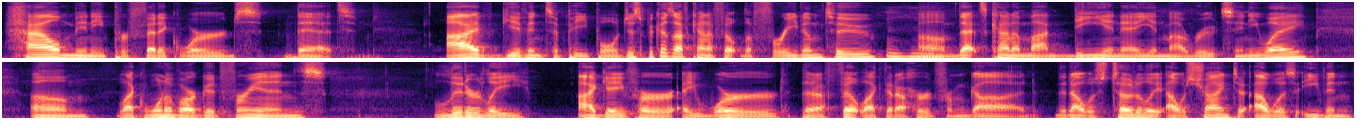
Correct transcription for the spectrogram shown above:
how many prophetic words that I've given to people just because I've kind of felt the freedom to. Um, that's kind of my DNA and my roots anyway. Um, like one of our good friends, literally, I gave her a word that I felt like that I heard from God. That I was totally, I was trying to, I was even.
